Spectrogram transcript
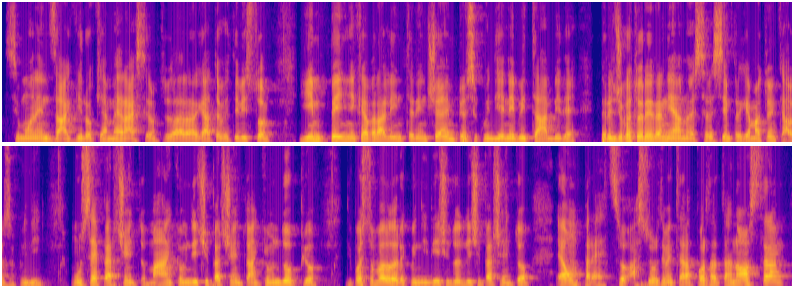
Simone Inzaghi lo chiamerà essere un titolare allargato, avete visto gli impegni che avrà l'Inter in Champions, quindi è inevitabile per il giocatore iraniano essere sempre chiamato in causa, quindi un 6%, ma anche un 10%, anche un doppio di questo valore, quindi 10-12% è un prezzo prezzo assolutamente alla portata nostra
